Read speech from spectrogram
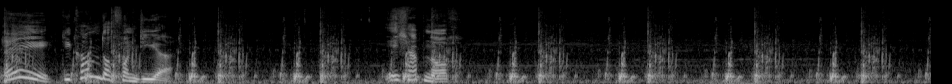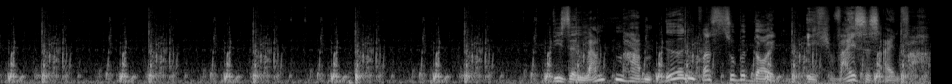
Hey, die kommen doch von dir. Ich hab noch. Diese Lampen haben irgendwas zu bedeuten. Ich weiß es einfach.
